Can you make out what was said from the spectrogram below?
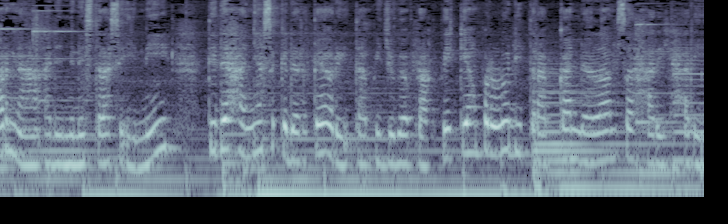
karena administrasi ini tidak hanya sekedar teori tapi juga praktik yang perlu diterapkan dalam sehari-hari.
